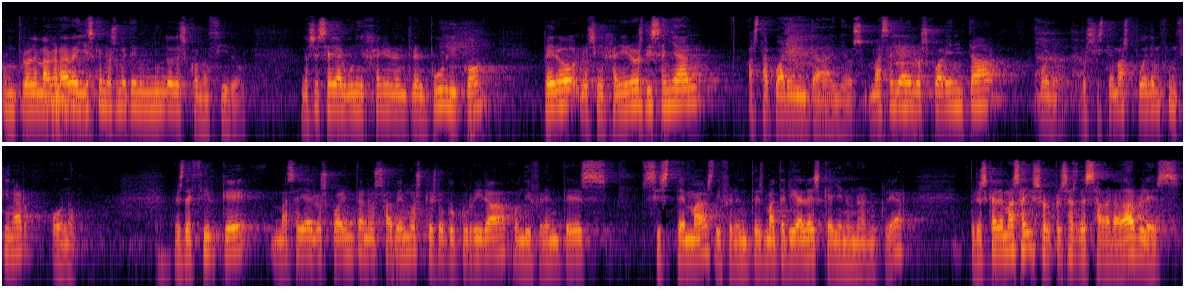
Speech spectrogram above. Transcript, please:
un problema grave y es que nos mete en un mundo desconocido. No sé si hay algún ingeniero entre el público, pero los ingenieros diseñan hasta 40 años. Más allá de los 40, bueno, los sistemas pueden funcionar o no. Es decir, que más allá de los 40 no sabemos qué es lo que ocurrirá con diferentes sistemas, diferentes materiales que hay en una nuclear. Pero es que además hay sorpresas desagradables.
